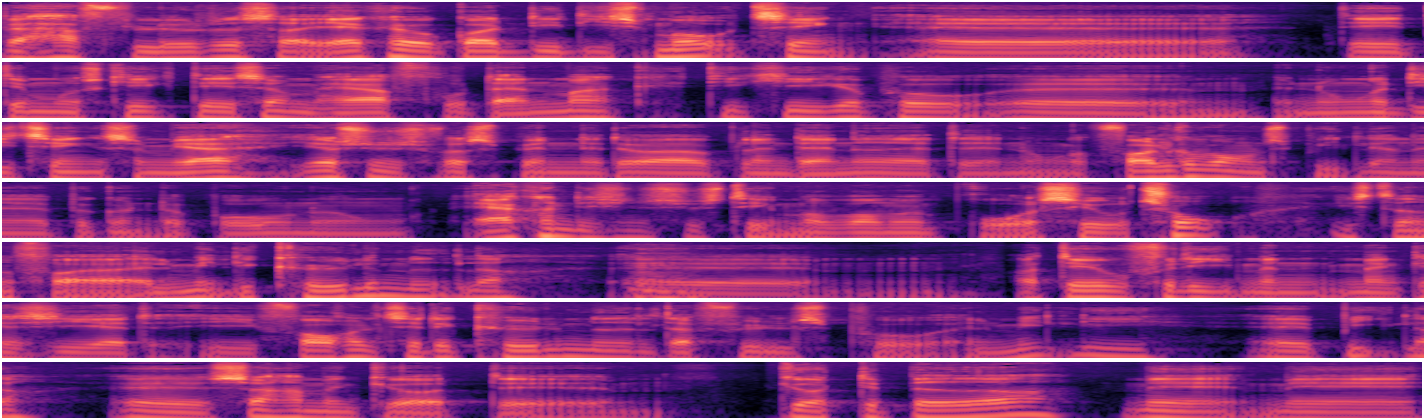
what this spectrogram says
hvad har flyttet sig. Jeg kan jo godt lide de små ting. Øh, det, det er måske ikke det, som herre fru Danmark de kigger på. Øh, nogle af de ting, som jeg, jeg synes var spændende, det var blandt andet, at øh, nogle af folkevognsbilerne er begyndt at bruge nogle aircondition-systemer, hvor man bruger CO2 i stedet for almindelige kølemidler. Mm. Øh, og det er jo fordi, man, man kan sige, at i forhold til det kølemiddel, der fyldes på almindelige øh, biler, øh, så har man gjort, øh, gjort det bedre med, med,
